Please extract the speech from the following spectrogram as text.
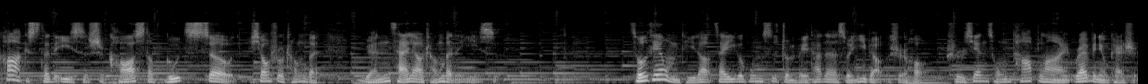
COGS 它的意思是 Cost of Goods Sold，销售成本、原材料成本的意思。昨天我们提到，在一个公司准备它的损益表的时候，是先从 Top Line Revenue 开始。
